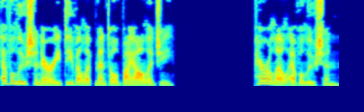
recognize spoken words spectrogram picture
Evolutionary developmental biology Parallel evolution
